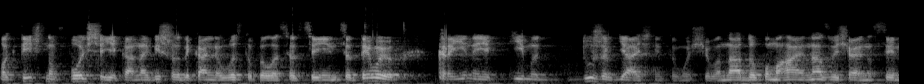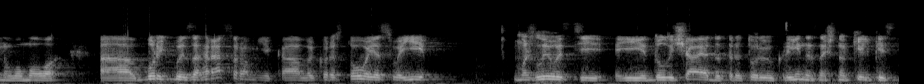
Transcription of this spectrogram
фактично в Польщі, яка найбільш радикально виступилася з цією ініціативою, країни, які ми дуже вдячні, тому що вона допомагає надзвичайно сильно в умовах боротьби з агресором, яка використовує свої можливості і долучає до території України значну кількість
